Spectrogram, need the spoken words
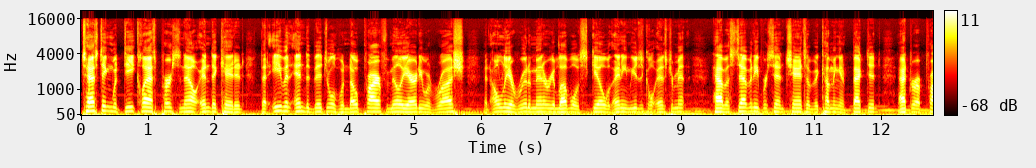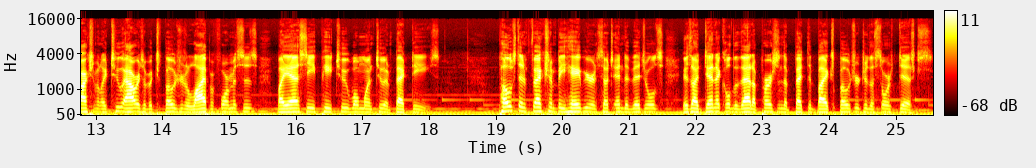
Testing with D-Class personnel indicated that even individuals with no prior familiarity with Rush and only a rudimentary level of skill with any musical instrument have a 70% chance of becoming infected after approximately 2 hours of exposure to live performances by SCP-2112 infectees. Post-infection behavior in such individuals is identical to that of persons affected by exposure to the source disks.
